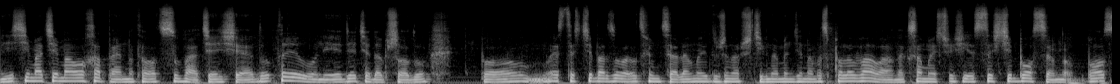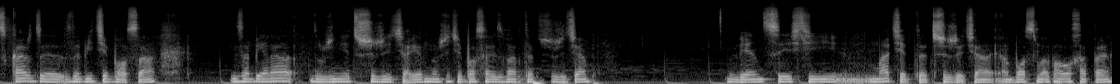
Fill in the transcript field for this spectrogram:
jeśli macie mało HP, no to odsuwacie się do tyłu, nie jedziecie do przodu, bo jesteście bardzo łatwym celem, no i drużyna przeciwna będzie na was polowała. Tak samo jeśli jesteście bossem, no boss, każde zabicie bossa zabiera drużynie 3 życia. Jedno życie bossa jest warte 3 życia. Więc jeśli macie te 3 życia, a boss ma mało HP,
